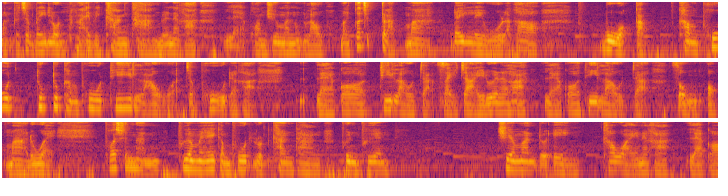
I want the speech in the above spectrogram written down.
มันก็จะไม่หล่นหายไปข้างทางด้วยนะคะ และความเชื่อมั่นของเรา มันก็จะกลับมาได้เร็วแล้วก็บวกกับคำพูดทุกๆคำพูดที่เราอะจะพูดนะคะแล้วก็ที่เราจะใส่ใจด้วยนะคะ แล้วก็ที่เราจะส่งออกมาด้วย เพราะฉะนั้นเพื่อไม่ให้คำพูดหลุดข้างทางเพื่อนๆเชื่อมั่นตัวเอง เข้าไว้นะคะ แล้วก็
